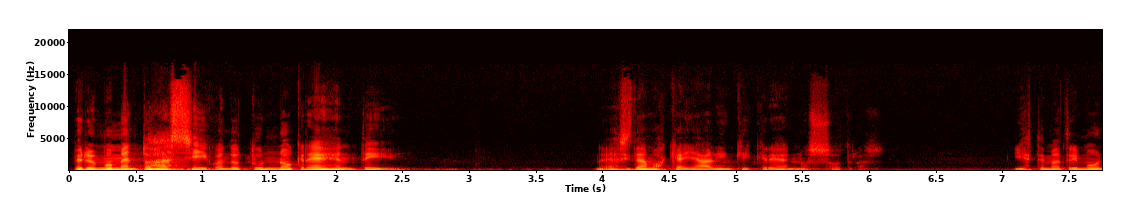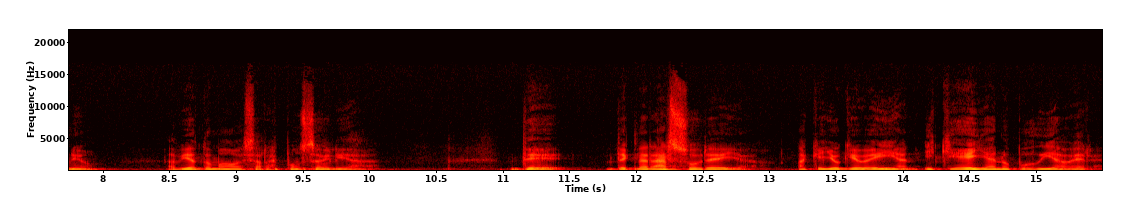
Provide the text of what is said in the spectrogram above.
Pero en momentos así, cuando tú no crees en ti, Necesitamos que haya alguien que crea en nosotros. Y este matrimonio había tomado esa responsabilidad de declarar sobre ella aquello que veían y que ella no podía ver.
